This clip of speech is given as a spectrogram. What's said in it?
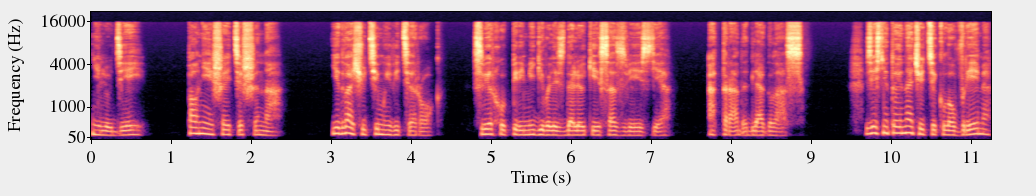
ни людей. Полнейшая тишина. Едва ощутимый ветерок. Сверху перемигивались далекие созвездия. Отрада для глаз. Здесь не то иначе текло время,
